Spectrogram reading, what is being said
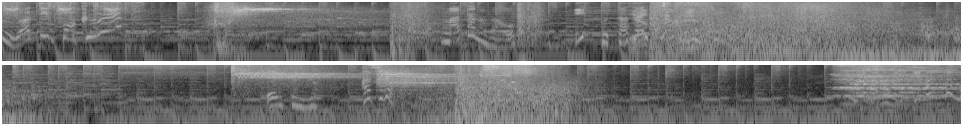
浮気爆裂またの名を一夫多妻やってくれる炎天よ走れまだまだ行けましたも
